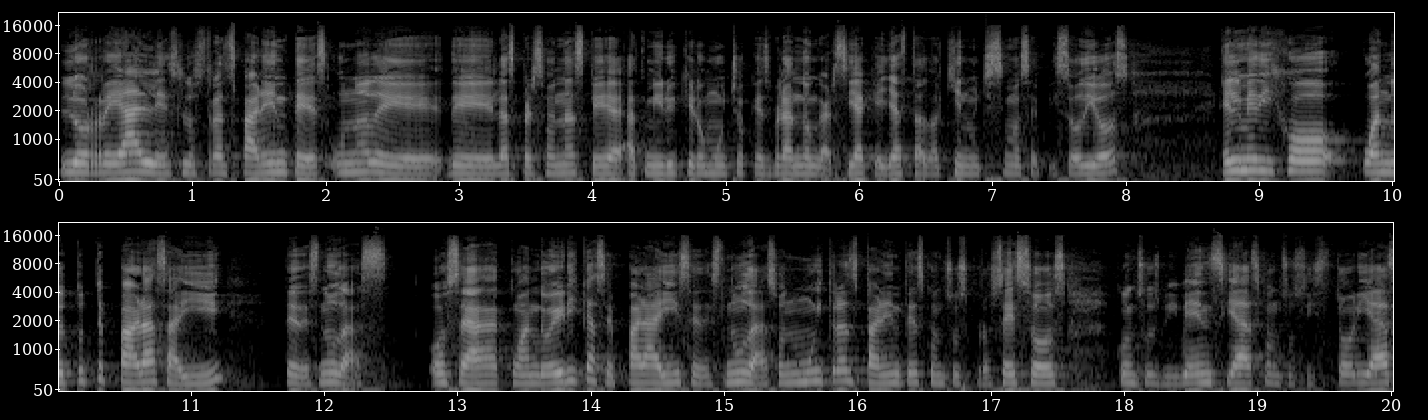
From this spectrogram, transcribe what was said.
los reales, los transparentes. Uno de, de, las personas que admiro y quiero mucho, que es Brandon García, que ya ha estado aquí en muchísimos episodios, él me dijo, cuando tú te paras ahí, te desnudas. O sea, cuando Erika se para ahí, se desnuda. Son muy transparentes con sus procesos, con sus vivencias, con sus historias,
